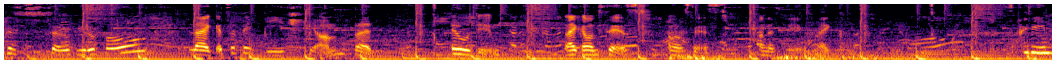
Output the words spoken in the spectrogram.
This so beautiful. Like, it's a fake beach, yeah, but it will do. Like, I'm obsessed. I'm obsessed, honestly. Like, it's pretty.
